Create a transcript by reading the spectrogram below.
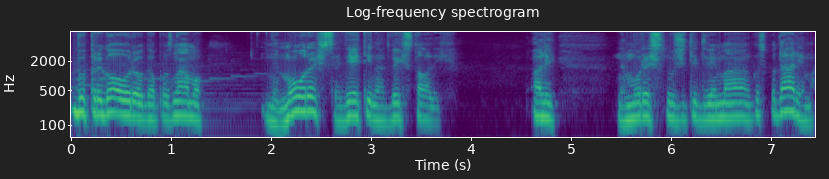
V pregovoru ga poznamo: ne moreš sedeti na dveh stolih. Ali ne moreš služiti dvema gospodarjema,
